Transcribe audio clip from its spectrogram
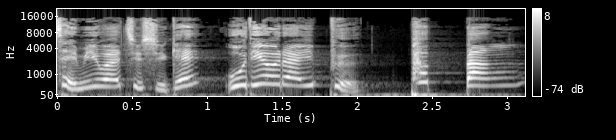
재미와 지식의 오디오 라이프 팝빵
